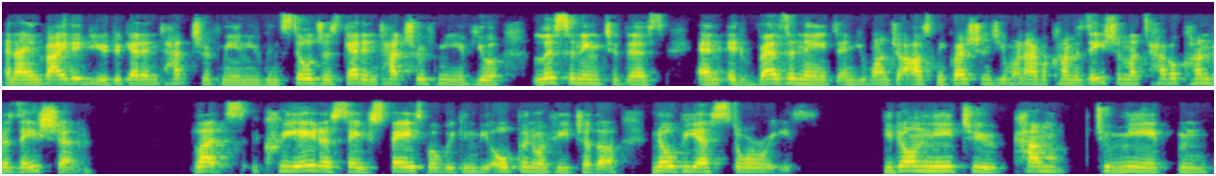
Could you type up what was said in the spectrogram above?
and I invited you to get in touch with me. And you can still just get in touch with me if you're listening to this and it resonates and you want to ask me questions, you want to have a conversation. Let's have a conversation Let's create a safe space where we can be open with each other. No BS stories. You don't need to come to me and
